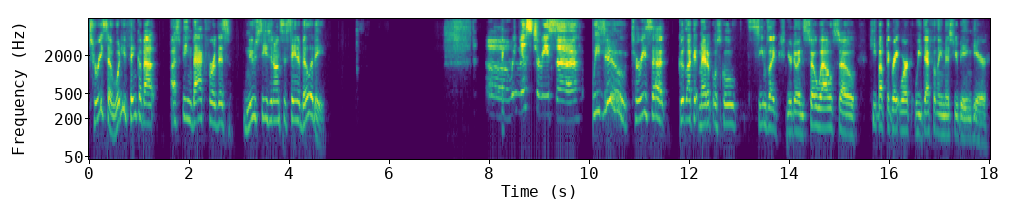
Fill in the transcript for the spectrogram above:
Teresa, what do you think about us being back for this new season on sustainability? Oh, we miss Teresa. We do. Teresa, good luck at medical school. Seems like you're doing so well. So keep up the great work. We definitely miss you being here.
